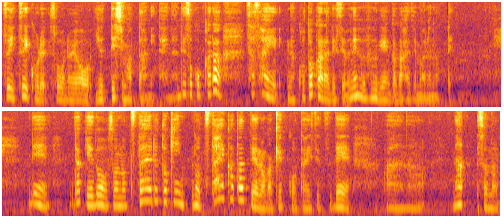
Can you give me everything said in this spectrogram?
ついついこれそれを言ってしまったみたいなでそこから些細なことからですよね夫婦喧嘩が始まるのって。でだけどその伝える時の伝え方っていうのが結構大切であのなその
